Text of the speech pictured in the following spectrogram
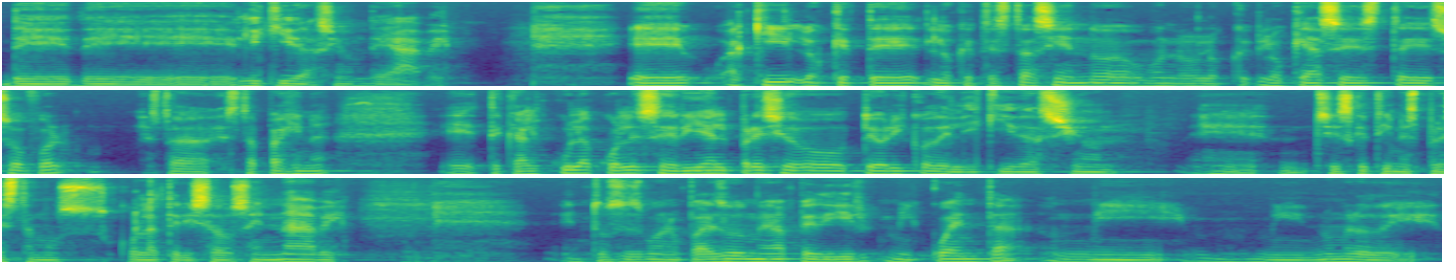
de, de liquidación de AVE. Eh, aquí lo que, te, lo que te está haciendo, bueno, lo que, lo que hace este software, esta, esta página, eh, te calcula cuál sería el precio teórico de liquidación eh, si es que tienes préstamos colaterizados en nave. Entonces, bueno, para eso me va a pedir mi cuenta, mi, mi número de,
